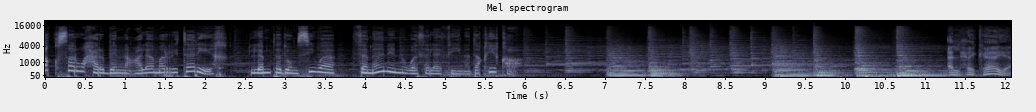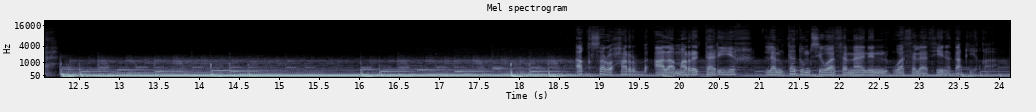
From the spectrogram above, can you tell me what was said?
أقصر حرب على مر التاريخ لم تدم سوى 38 دقيقة. الحكاية. أقصر حرب على مر التاريخ لم تدم سوى 38 دقيقة.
